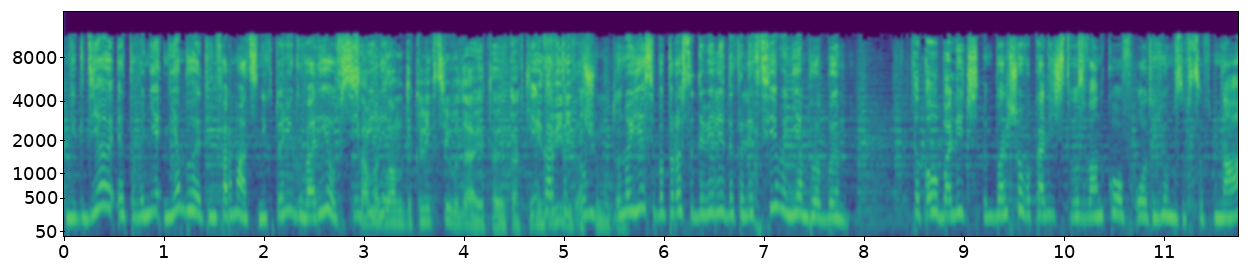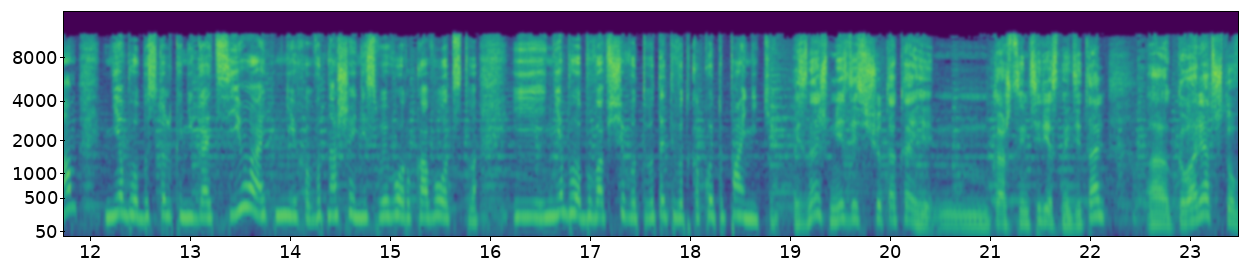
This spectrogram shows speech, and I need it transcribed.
нигде этого не, не было, этой информации, никто не говорил. Все Самое били... главное, до коллектива, да, это как-то не как довели почему-то. Но если бы просто довели до коллектива, не было бы такого большого количества звонков от юмзовцев нам, не было бы столько негатива от них в отношении своего руководства, и не было бы вообще вот, вот этой вот какой-то паники. И знаешь, мне здесь еще такая, кажется, интересная деталь. А, говорят, что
